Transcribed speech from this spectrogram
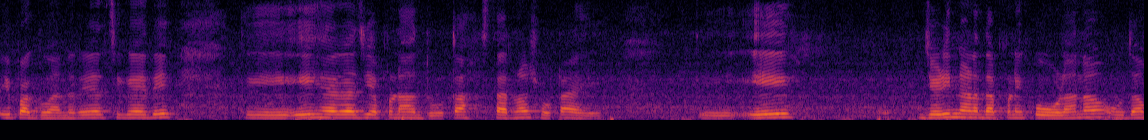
ਇਹ ਪੱਗ ਬੰਨ ਰਿਹਾ ਸੀਗਾ ਇਹਦੇ ਤੇ ਇਹ ਹੈਗਾ ਜੀ ਆਪਣਾ ਦੋਤਾ ਸਤਾਰਾਂ ਨਾਲੋਂ ਛੋਟਾ ਇਹ। ਤੇ ਇਹ ਜਿਹੜੀ ਨਣਦ ਆਪਣੇ ਕੋਲ ਆ ਨਾ ਉਹਦਾ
